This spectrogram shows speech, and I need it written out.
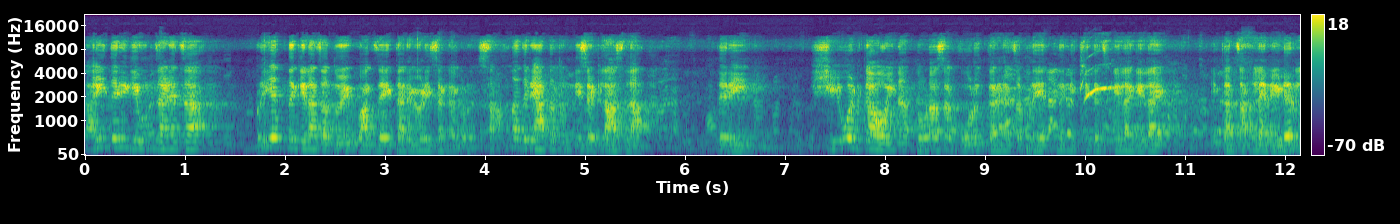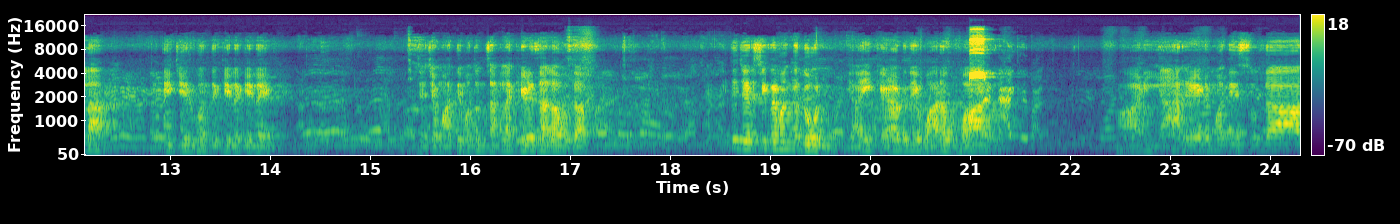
काहीतरी घेऊन जाण्याचा प्रयत्न केला जातोय वाघजाई तारेवाडी संघाकडून. सामना जरी हातातून निसटला असला तरी शेवट का होईना थोडासा गोड करण्याचा प्रयत्न निश्चितच केला गेलाय. एका चांगल्या रेडरला तिथे जेरबंद केलं गेलंय. ज्याच्या माध्यमातून चांगला खेळ झाला होता. इथे जर्सी क्रमांक दोन. याही खेळाडूने वारंवार आणि या रेडमध्ये सुद्धा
